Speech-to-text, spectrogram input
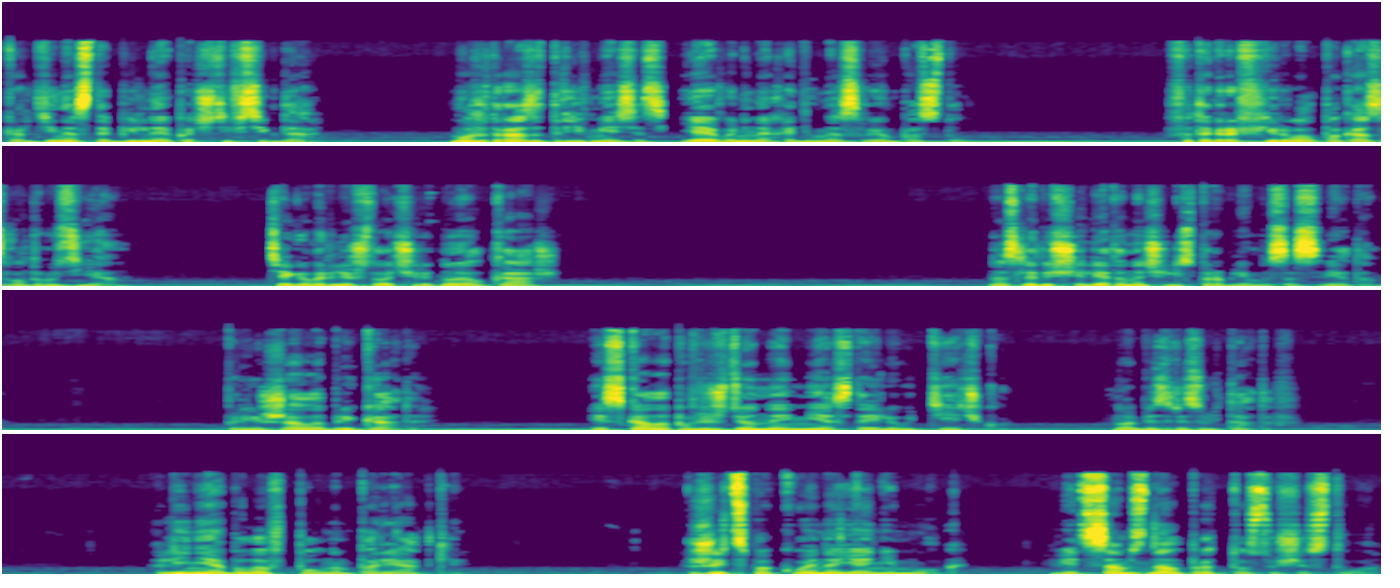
Картина стабильная почти всегда. Может, раза три в месяц я его не находил на своем посту. Фотографировал, показывал друзьям. Те говорили, что очередной алкаш. На следующее лето начались проблемы со светом. Приезжала бригада. Искала поврежденное место или утечку, но без результатов. Линия была в полном порядке. Жить спокойно я не мог, ведь сам знал про то существо.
